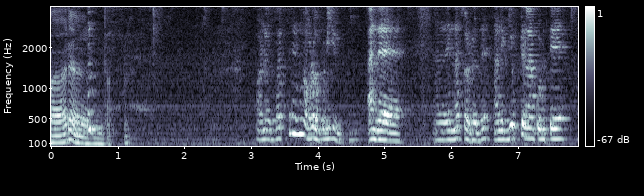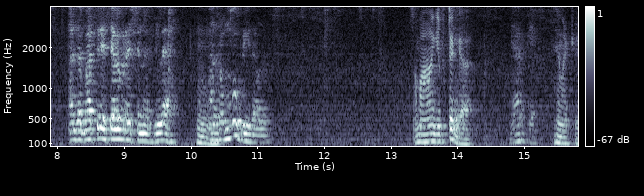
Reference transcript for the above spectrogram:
வாரு அப்படின்ட்டான். அவனுக்கு பர்த்டேனா அவ்வளோ பிடிக்கும். அந்த அந்த என்ன சொல்கிறது அந்த கிஃப்ட்லாம் கொடுத்து அந்த பர்த்டே செலிப்ரேஷன் இருக்குல்ல அது ரொம்ப பிடிக்குது அவனுக்கு ஆமாம் எங்க? யாருக்கு? எனக்கு.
